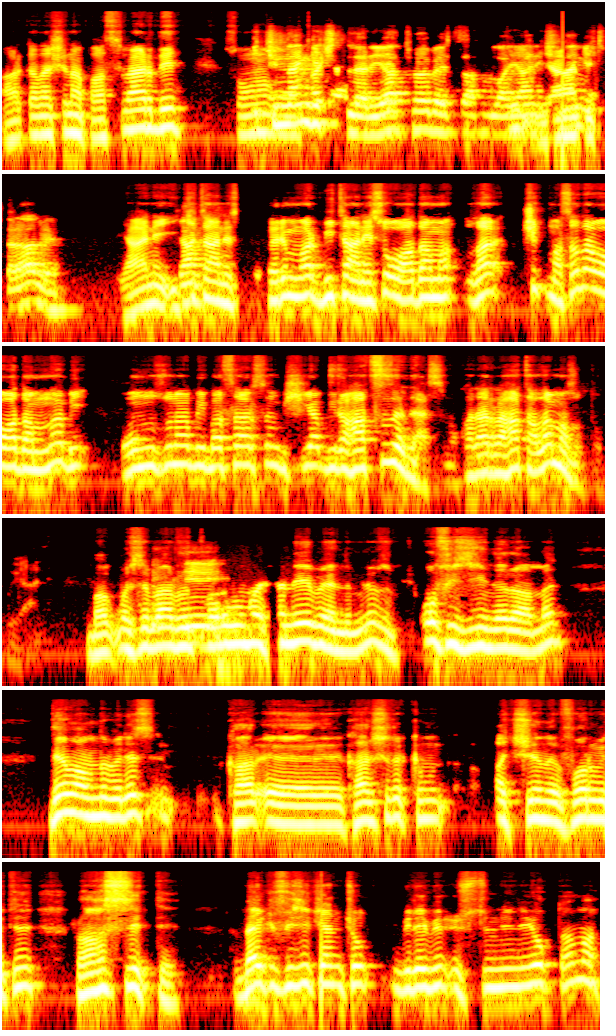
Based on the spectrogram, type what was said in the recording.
Arkadaşına pas verdi. Sonra İçinden orta- geçtiler ya. Tövbe estağfurullah. Yani içinden Yani- geçtiler abi. Yani iki Yani- tane stoperim var. Bir tanesi o adamla çıkmasa da o adamla bir omzuna bir basarsın bir şey yap bir rahatsız edersin. O kadar rahat alamaz o topu yani. Bak mesela ben Peki- Rıdvan'ı bu maçta niye beğendim biliyor musun? O fiziğine rağmen devamlı böyle kar, e, karşı takımın açığını, forvetini rahatsız etti. Belki fiziken çok birebir üstünlüğü yoktu ama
